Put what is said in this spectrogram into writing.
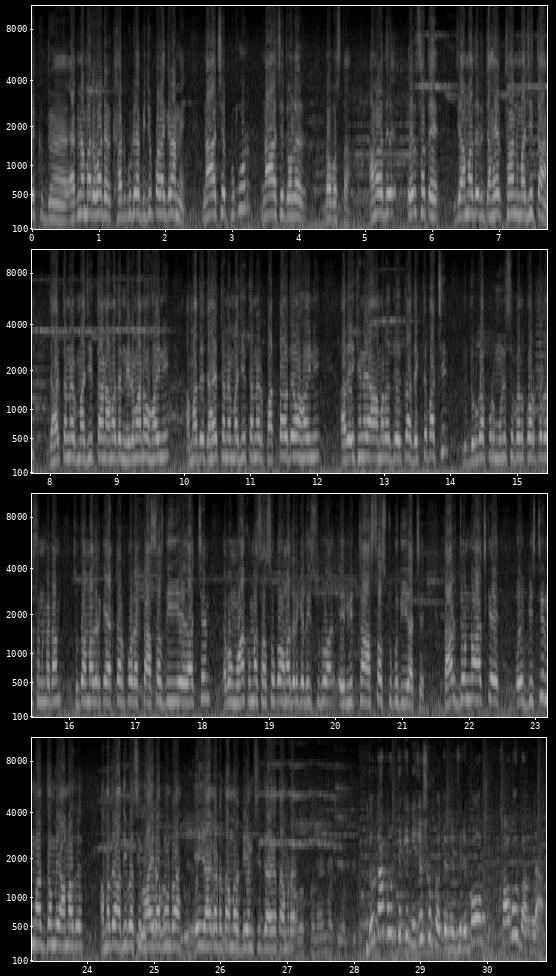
এক নম্বর ওয়ার্ডের খাটগুড়িয়া বিজুপাড়া গ্রামে না আছে পুকুর না আছে জলের ব্যবস্থা। আমাদের এর সাথে যে আমাদের জাহের থান মাঝি তান জাহের থানের মাঝি তান আমাদের নির্মাণও হয়নি আমাদের জাহের থানের মাঝি থানের পাট্টাও দেওয়া হয়নি আর এইখানে আমরা যেটা দেখতে পাচ্ছি যে দুর্গাপুর মিউনিসিপ্যাল কর্পোরেশন ম্যাডাম শুধু আমাদেরকে একটার পর একটা আশ্বাস দিয়ে যাচ্ছেন এবং মহাকুমা শাসকও আমাদেরকে শুধু এই মিথ্যা আশ্বাসটুকু দিয়ে যাচ্ছে। তার জন্য আজকে এই বৃষ্টির মাধ্যমে আমাদের আমাদের আদিবাসী ভাইরা, বোনরা এই জায়গাটাতে আমরা ডিএমসি জায়গাতে আমরা দুর্গাপুর থেকে নিজস্ব প্রতিনিধি রিপোর্ট, খবর বাংলা।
